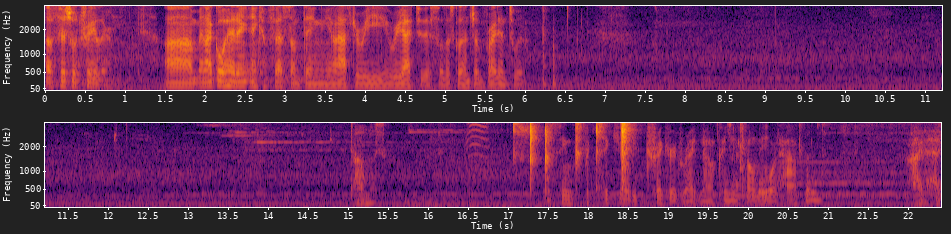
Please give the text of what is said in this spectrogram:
official trailer. Um, and I go ahead and, and, confess something, you know, after we react to this. So let's go and jump right into it. Thomas? You seem particularly triggered right now. Can Sorry. you tell me what happened? I've had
